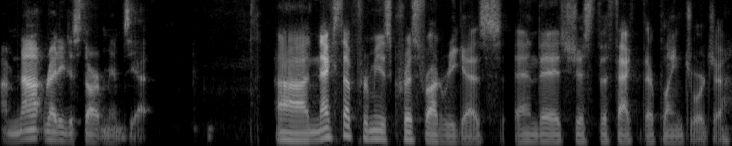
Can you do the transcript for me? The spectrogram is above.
I'm not ready to start Mims yet. Uh, next up for me is Chris Rodriguez, and it's just the fact that they're playing Georgia.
